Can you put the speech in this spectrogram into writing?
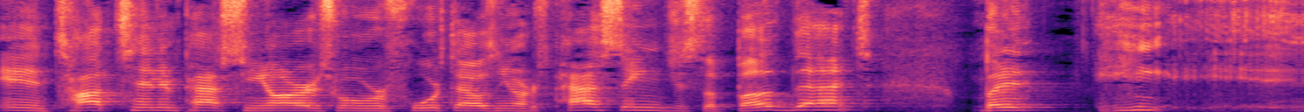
in top 10 in passing yards, over 4,000 yards passing, just above that. But he,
